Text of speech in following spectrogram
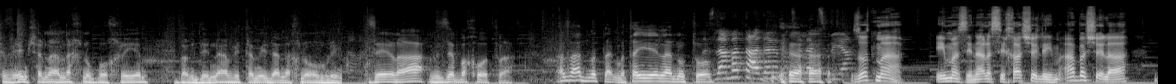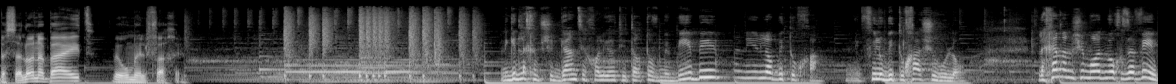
70 שנה אנחנו בוחרים במדינה ותמיד אנחנו אומרים, זה רע וזה פחות רע. אז עד מתי? מתי יהיה לנו טוב? למה אתה עדיין רוצה להצביע? זאת מה, היא מאזינה לשיחה שלי עם אבא שלה בסלון הבית באום אל-פחם. אני אגיד לכם שגנץ יכול להיות יותר טוב מביבי, אני לא בטוחה. אני אפילו בטוחה שהוא לא. לכן אנשים מאוד מאוכזבים.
